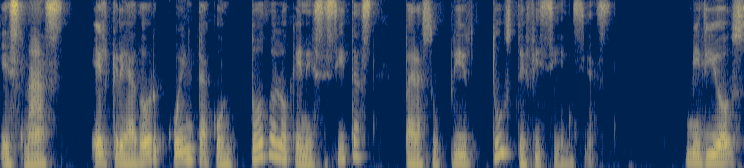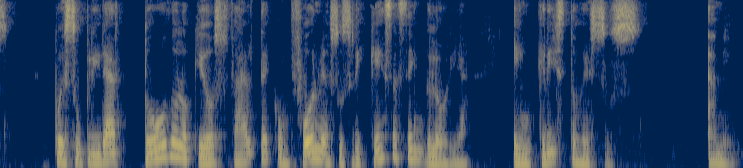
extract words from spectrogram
Es más, el Creador cuenta con todo lo que necesitas para suplir tus deficiencias. Mi Dios, pues suplirá todo lo que os falte conforme a sus riquezas en gloria en Cristo Jesús. Amén.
